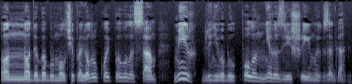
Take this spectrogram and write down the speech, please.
Он Нода Бабу молча провел рукой по волосам. Мир для него был полон неразрешимых загадок.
